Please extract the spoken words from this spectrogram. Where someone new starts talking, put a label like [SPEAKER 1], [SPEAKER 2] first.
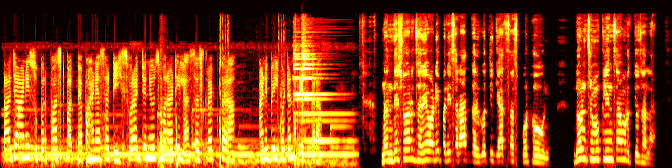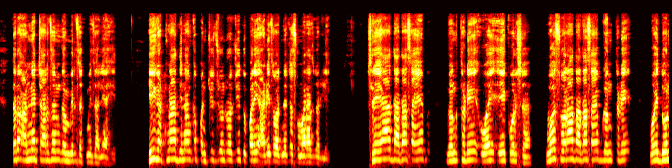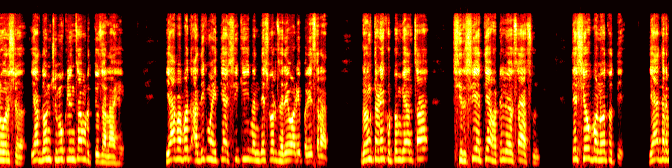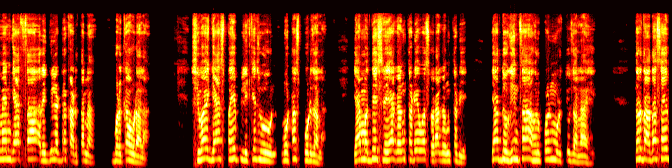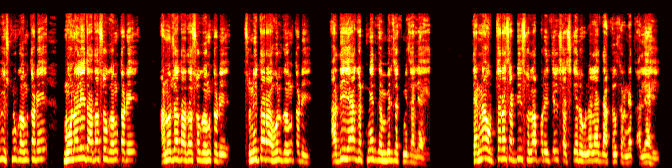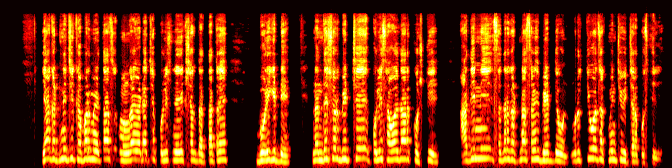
[SPEAKER 1] ताज्या आणि सुपरफास्ट बातम्या पाहण्यासाठी स्वराज्य न्यूज मराठीला सबस्क्राईब करा आणि बेल बटन प्रेस करा.
[SPEAKER 2] नंदेश्वर झरेवाडी परिसरात घरगुती गॅसचा स्फोट होऊन दोन चिमुकलींचा मृत्यू झाला. तर अन्य चार जण गंभीर जखमी झाले आहेत. ही घटना दिनांक पंचवीस जून रोजी दुपारी अडीच वाजण्याच्या सुमारास घडली. श्रेया दादासाहेब गंगथडे वय एक वर्ष व स्वरा दादासाहेब गंगथडे वय दोन वर्ष या दोन चिमुकलींचा मृत्यू झाला आहे. याबाबत अधिक माहिती अशी की नंदेश्वर झरेवाडी परिसरात गंगतडे कुटुंबियांचा शिर्शी येथे हॉटेल व्यवसाय असून ते शेव बनवत होते. या दरम्यान गॅसचा रेग्युलेटर काढताना बडका उडाला. शिवाय गॅस पाईप लिकेज होऊन मोठा स्फोट झाला. यामध्ये श्रेया गंगथडे व स्वरा गंगथडे या दोघींचा हरपळून मृत्यू झाला आहे. तर दादासाहेब विष्णू गंगथडे मोनाली दादासो गंगथडे अनुजा दादासो गंगथडे सुनीता राहुल गंगथडे आधी या घटनेत गंभीर जखमी झाले आहेत. त्यांना उपचारासाठी सोलापूर येथील शासकीय रुग्णालयात दाखल करण्यात आले आहे. या घटनेची खबर मिळताच मंगळवेढ्याचे पोलीस निरीक्षक दत्तात्रय बोरीगिड्डे नंदेश्वर बीटचे पोलीस हवालदार कोष्टी आदींनी सदर घटनास्थळी भेट देऊन मृत्यू व जखमींची विचारपूस केली.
